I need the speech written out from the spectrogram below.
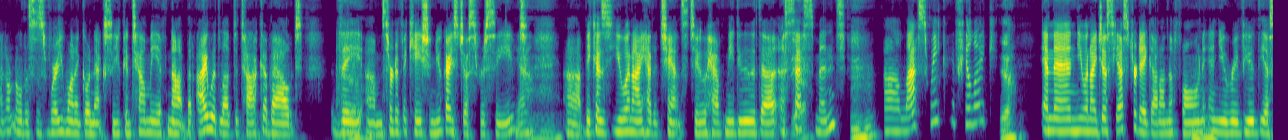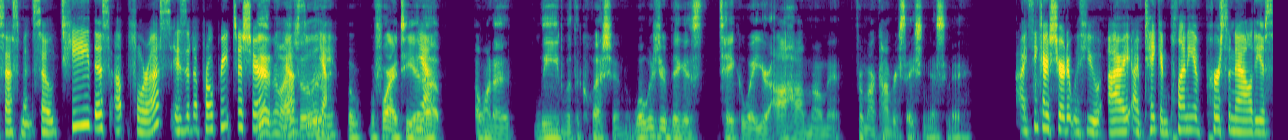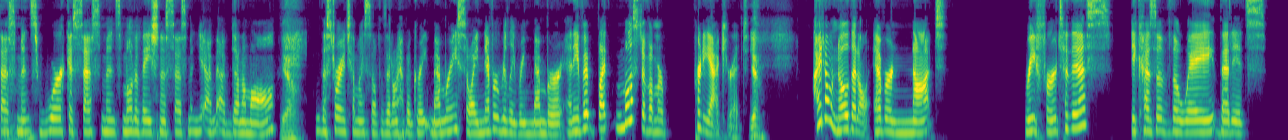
I don't know this is where you want to go next, so you can tell me if not. But I would love to talk about the Yeah. um, certification you guys just received Yeah. Mhm. uh, because you and I had a chance to have me do the assessment Mhm. uh, last week, I feel like. Yeah. And then you and I just yesterday got on the phone Mhm. and you reviewed the assessment. So tee this up for us. Is it appropriate to share? Yeah, no, absolutely. Absolutely. But before I tee it Yeah. up, I want to lead with a question. What was your biggest takeaway, your aha moment from our conversation yesterday? I think I shared it with you. I, I've taken plenty of personality Mm-hmm. assessments, work assessments, motivation assessment. Yeah, I've, I've done them all. Yeah. The story I tell myself is I don't have a great memory, so I never really remember any of it, but most of them are pretty accurate. Yeah. I don't know that I'll ever not refer to this because of the way that it's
